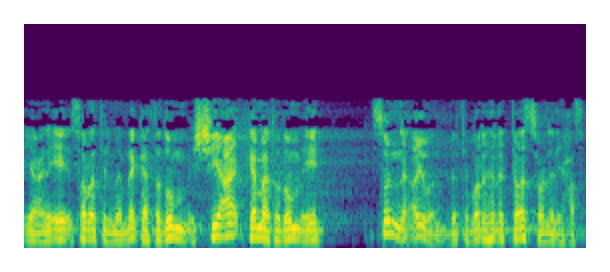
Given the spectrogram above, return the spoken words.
يعني إيه صارت المملكة تضم الشيعة كما تضم إيه؟ سنة أيضا باعتبار هذا التوسع الذي حصل.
